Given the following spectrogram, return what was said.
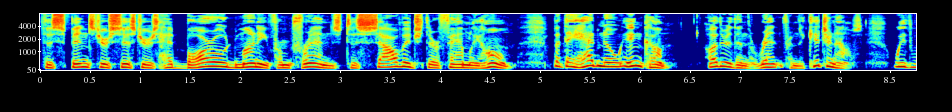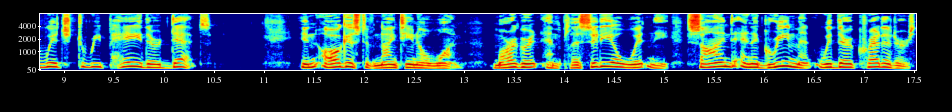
The spinster sisters had borrowed money from friends to salvage their family home, but they had no income, other than the rent from the kitchen house, with which to repay their debts. In August of 1901, Margaret and Placidia Whitney signed an agreement with their creditors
